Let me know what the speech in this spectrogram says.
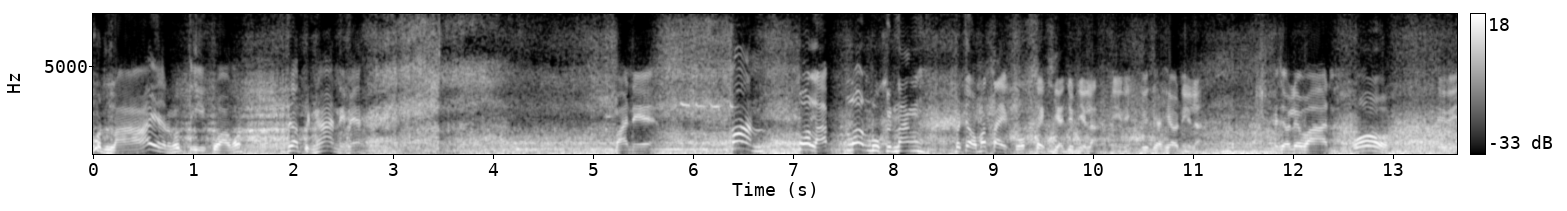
คนหลายท่านเขาตีกว่าคนเรื่องเป็นงานนี่แหมบ้านนี้ อนบ่หลับนอนลุกขึ้นนั่งพระเจ้ามาไต่กบไต่เขียนอยู่นี่ละนี่นี่อยู่แถวๆนี่ละพระเจ้าเลวานโอ้นี่นี่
